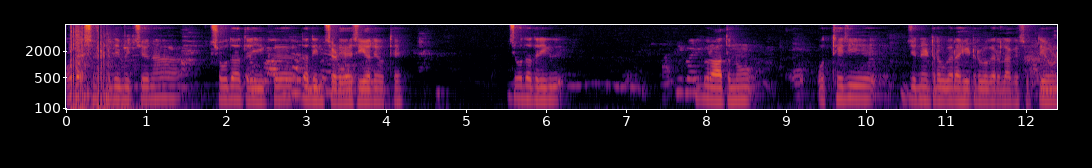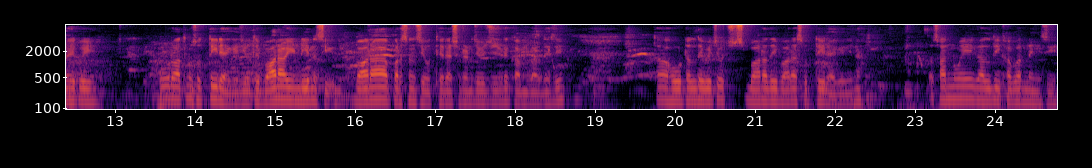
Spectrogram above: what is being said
ਉਹ ਰੈਸਟੋਰੈਂਟ ਦੇ ਵਿੱਚ ਨਾ 14 ਤਰੀਕ ਦਾ ਦਿਨ ਚੜਿਆ ਸੀ ਹਲੇ ਉੱਥੇ। 14 ਤਰੀਕ ਰਾਤ ਨੂੰ ਉੱਥੇ ਜੀ ਜਨਰੇਟਰ ਵਗੈਰਾ ਹੀਟਰ ਵਗੈਰਾ ਲਾ ਕੇ ਸੁੱਤੇ ਹੋਣੇ ਕੋਈ। ਉਹ ਰਾਤ ਨੂੰ ਸੁੱਤੇ ਹੀ ਰਹਿ ਗਏ ਜੀ ਉੱਥੇ। 12 ਇੰਡੀਅਨ ਸੀ 12 ਪਰਸਨ ਸੀ ਉੱਥੇ ਰੈਸਟੋਰੈਂਟ ਦੇ ਵਿੱਚ ਜਿਹੜੇ ਕੰਮ ਕਰਦੇ ਸੀ। ਤਾਂ ਹੋਟਲ ਦੇ ਵਿੱਚ ਉਹ 12 ਦੇ 12 ਸੁੱਤੇ ਹੀ ਰਹਿ ਗਏ ਜੀ ਨਾ। ਤਾਂ ਸਾਨੂੰ ਇਹ ਗੱਲ ਦੀ ਖਬਰ ਨਹੀਂ ਸੀ।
